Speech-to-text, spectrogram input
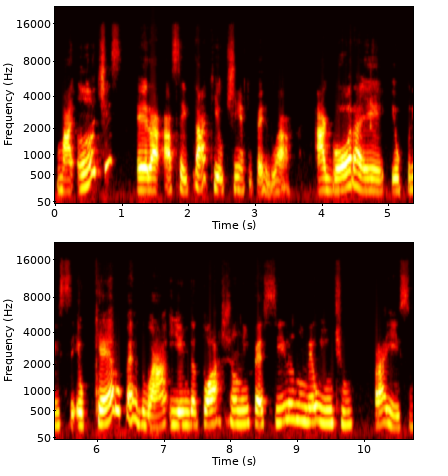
mas antes era aceitar que eu tinha que perdoar. Agora é, eu, preciso, eu quero perdoar e ainda estou achando empecilhos no meu íntimo para isso.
